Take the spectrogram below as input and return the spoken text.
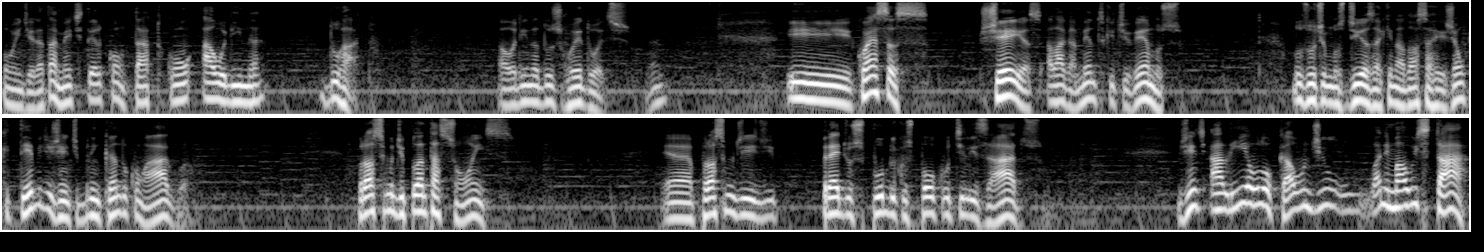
ou indiretamente, ter contato com a urina do rato a urina dos roedores. Né? E com essas cheias, alagamentos que tivemos nos últimos dias aqui na nossa região, que teve de gente brincando com água, próximo de plantações, é, próximo de, de prédios públicos pouco utilizados. Gente, ali é o local onde o, o animal está.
